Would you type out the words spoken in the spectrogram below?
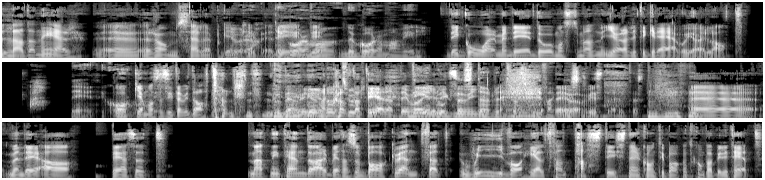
ladda ner eh, ROMs heller på Jo GameCube. då, det, går om man, det går om man vill. det går, men det, då måste man göra lite gräv och jag är lat. Det, det Och jag måste sitta vid datorn. det har vi redan konstaterat. Det, det var är ju nog liksom en större tröskel Det faktiskt. var visst större tröskel. Eh, men det, ja, det är alltså ett... Men att Nintendo arbetar så bakvänt för att Wii var helt fantastiskt när det kom till bakåtkompatibilitet.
